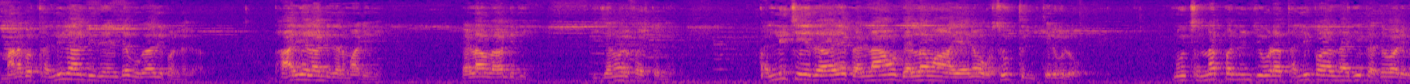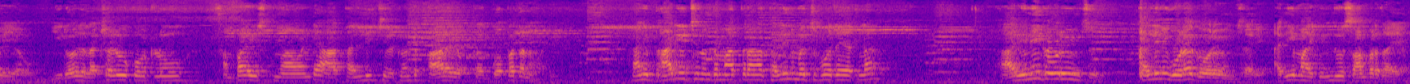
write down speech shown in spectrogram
మనకు తల్లి లాంటిది అంటే ఉగాది పండుగ. భార్య లాంటిది అన్నమాట ఇది. పెళ్ళాం లాంటిది. ఈ జనవరి ఫస్ట్ అని తల్లి చేదాయ పెళ్ళాం బెల్లమాయ అని ఒక సూక్తి తెలుగులో. నువ్వు చిన్నప్పటి నుంచి కూడా తల్లి పాలు దాగి పెద్దవాడి అయ్యావు. ఈరోజు లక్షలు కోట్లు సంపాదిస్తున్నావంటే ఆ తల్లి ఇచ్చినటువంటి పాల యొక్క గొప్పతనం అది. కానీ భార్య ఇచ్చినంత మాత్రాన తల్లిని మర్చిపోతే ఎట్లా? భార్యని గౌరవించు తల్లిని కూడా గౌరవించాలి అది మా హిందూ సాంప్రదాయం.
